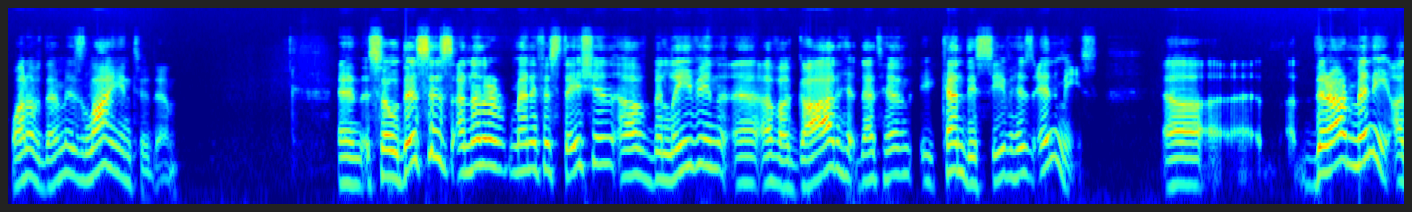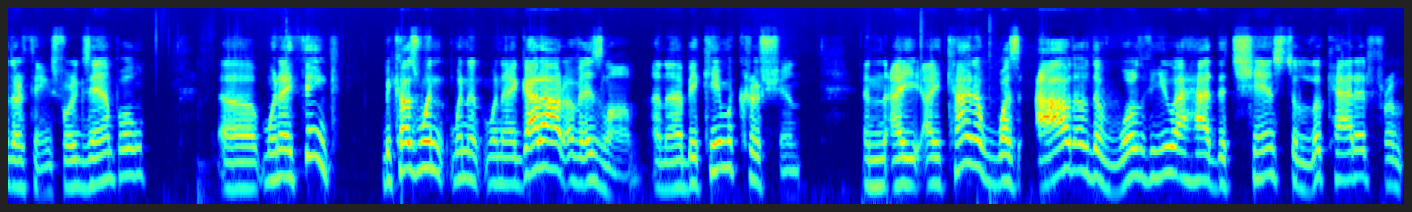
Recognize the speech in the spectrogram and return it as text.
One of them is lying to them. And so this is another manifestation of believing uh, of a God that can deceive his enemies. Uh, there are many other things. For example, uh, when I think because when when when I got out of Islam and I became a Christian, and I I kind of was out of the worldview, I had the chance to look at it from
